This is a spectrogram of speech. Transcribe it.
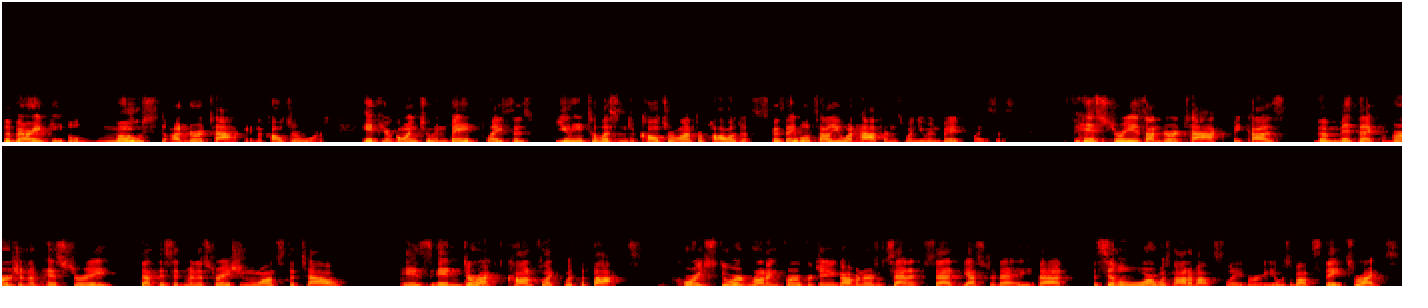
the very people most under attack in the culture wars. If you're going to invade places, you need to listen to cultural anthropologists because they will tell you what happens when you invade places. History is under attack because the mythic version of history that this administration wants to tell is in direct conflict with the facts. Corey Stewart, running for Virginia governor, Senate, said yesterday that the Civil War was not about slavery, it was about states' rights.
